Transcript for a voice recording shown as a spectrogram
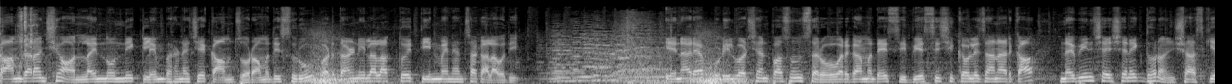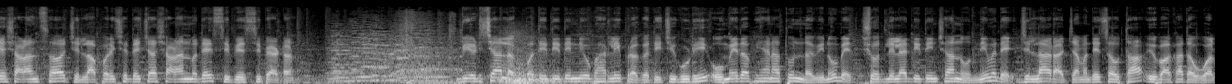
कामगारांची ऑनलाईन नोंदणी क्लेम भरण्याचे काम जोरामध्ये सुरू. पडताळणीला लागतोय तीन महिन्यांचा कालावधी. येणाऱ्या पुढील वर्षांपासून सर्व वर्गामध्ये सीबीएसई शिकवले जाणार का? नवीन शैक्षणिक धोरण शासकीय शाळांसह जिल्हा परिषदेच्या शाळांमध्ये सीबीएसई पॅटर्न बीडच्या लखपती दिदींनी उभारली प्रगतीची गुढी. उमेद अभियानातून नवीन उमेद शोधलेल्या दिदींच्या नोंदणीमध्ये जिल्हा राज्यामध्ये चौथा विभागात अव्वल.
